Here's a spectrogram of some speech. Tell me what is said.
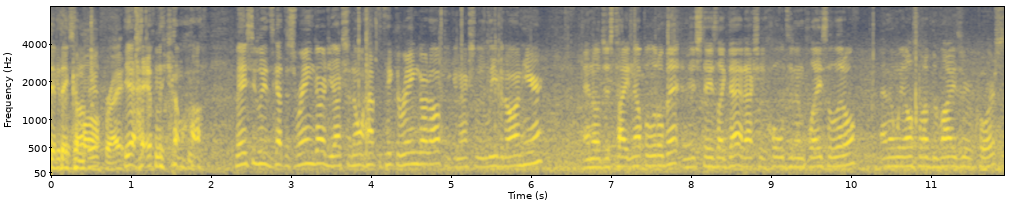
if they come here. off, right? Yeah, if they come off. Basically, it's got this rain guard. You actually don't have to take the rain guard off. You can actually leave it on here, and it'll just tighten up a little bit and just stays like that. It actually holds it in place a little. And then we also have the visor, of course.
